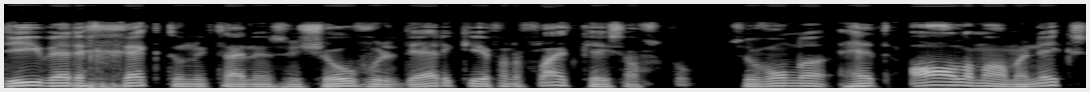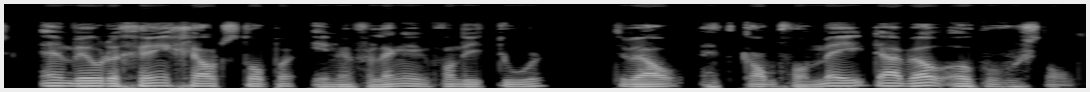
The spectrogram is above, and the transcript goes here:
Die werden gek toen ik tijdens een show voor de derde keer van de flightcase afsprong. Ze vonden het allemaal maar niks en wilden geen geld stoppen in een verlenging van die tour, terwijl het kamp van mee daar wel open voor stond.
